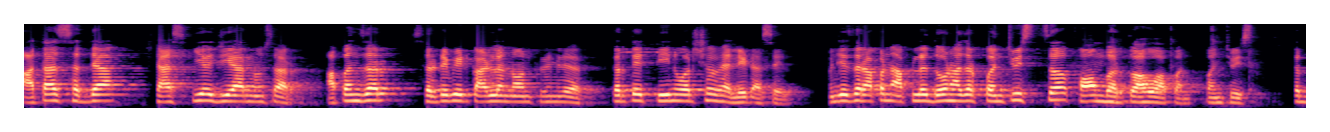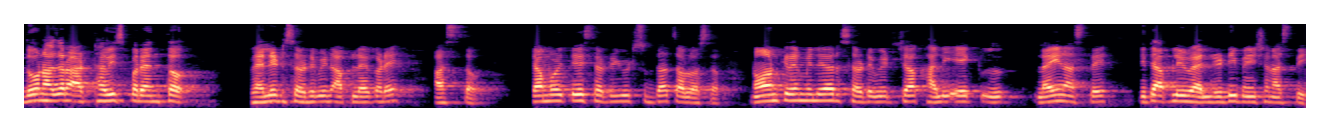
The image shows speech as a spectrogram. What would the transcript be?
आता सध्या शासकीय जी आरनुसार आपण जर सर्टिफिकेट काढलं नॉन क्रिमिनल तर ते तीन वर्ष व्हॅलिड असेल. म्हणजे जर आपण आपलं दोन हजार पंचवीसचं फॉर्म भरतो आहो आपण पंचवीस तर दोन हजार अठ्ठावीसपर्यंत व्हॅलिड सर्टिफिकेट आपल्याकडे असतं. त्यामुळे ते सर्टिफिकेटसुद्धा चालू असतं. नॉन क्रिमिलियर सर्टिफिकेटच्या खाली एक लाईन असते तिथे आपली व्हॅलिडिटी मेन्शन असते.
